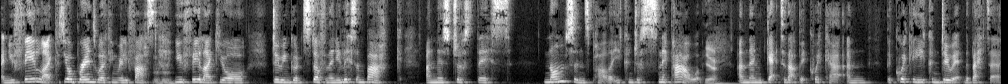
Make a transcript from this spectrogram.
and you feel like because your brain's working really fast, mm-hmm. you feel like you're doing good stuff, and then you listen back, and there's just this nonsense part that you can just snip out, Yeah. and then get to that bit quicker, and the quicker you can do it, the better.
